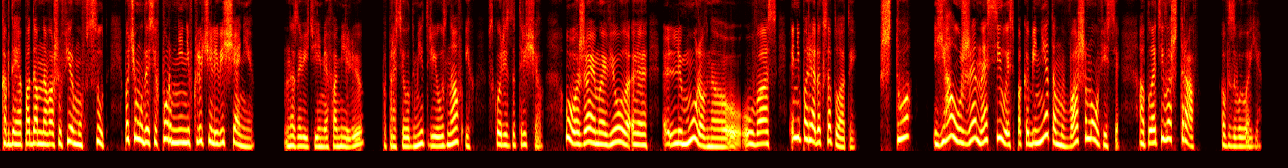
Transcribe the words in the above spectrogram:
когда я подам на вашу фирму в суд. Почему до сих пор мне не включили вещание? Назовите имя, фамилию, попросил Дмитрий, узнав их, вскоре затрещал. Уважаемая Виола э, Лемуровна, у вас непорядок с оплатой. Что? Я уже носилась по кабинетам в вашем офисе, оплатила штраф, взвыла я.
